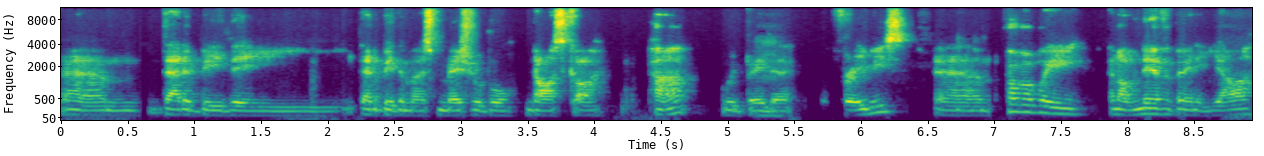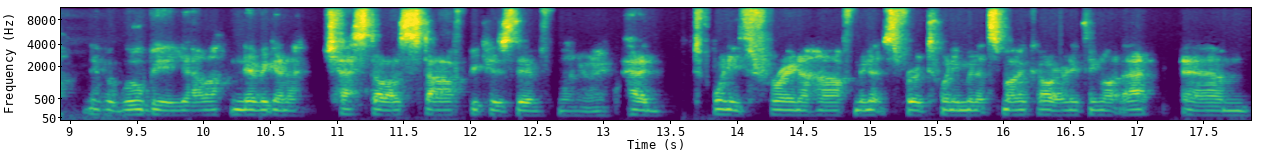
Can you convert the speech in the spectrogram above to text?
Um, that'd be the that'd be the most measurable nice guy part. Would be the freebies. Um, probably, and I've never been a yeller, never will be a yeller. I'm never going to chastise staff because they've I don't know had 23 and a half minutes for a 20 minute smoker or anything like that. Um,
